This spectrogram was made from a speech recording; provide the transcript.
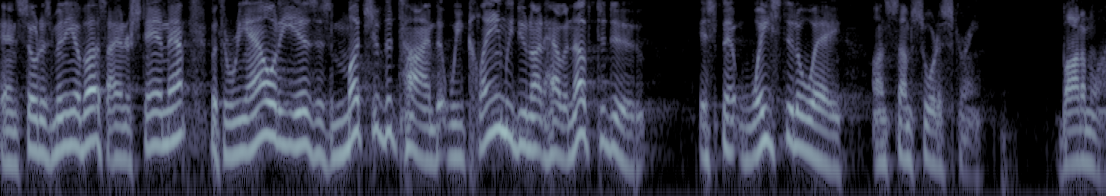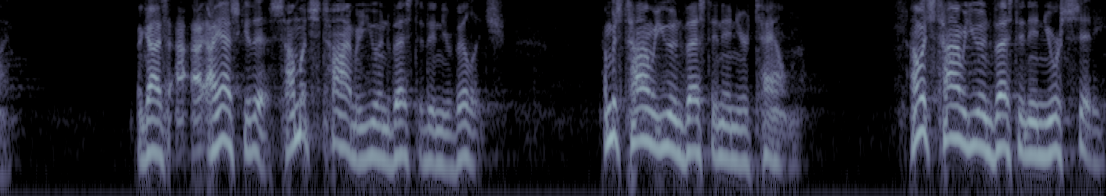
and so does many of us. I understand that. But the reality is, as much of the time that we claim we do not have enough to do is spent wasted away on some sort of screen. Bottom line. Now, guys, I, I ask you this how much time are you invested in your village? How much time are you investing in your town? How much time are you investing in your city?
